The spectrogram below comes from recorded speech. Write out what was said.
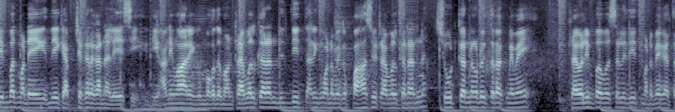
තිබත් මට ඒ කැප්ච කරන්න ලේසි. ති අනිවාරක මොකද ම ට්‍රවල් කරන්න ද අනික මට මේ පහසු ට්‍රවල් කරන්න. ෂූට් කරනකට තරක් නෙමයි ට්‍රවලින් පවසල දීත් මට මේ ඇත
